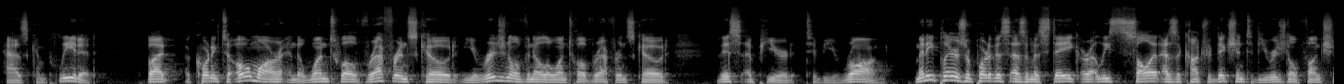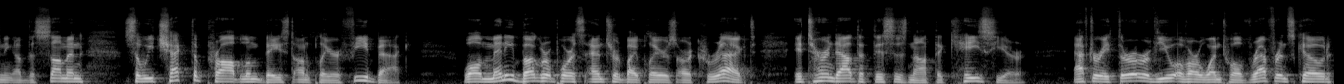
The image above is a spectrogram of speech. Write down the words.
has completed. But according to Omar and the 112 reference code, the original vanilla 112 reference code, this appeared to be wrong. Many players reported this as a mistake or at least saw it as a contradiction to the original functioning of the summon, so we checked the problem based on player feedback. While many bug reports entered by players are correct, it turned out that this is not the case here. After a thorough review of our 112 reference code,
